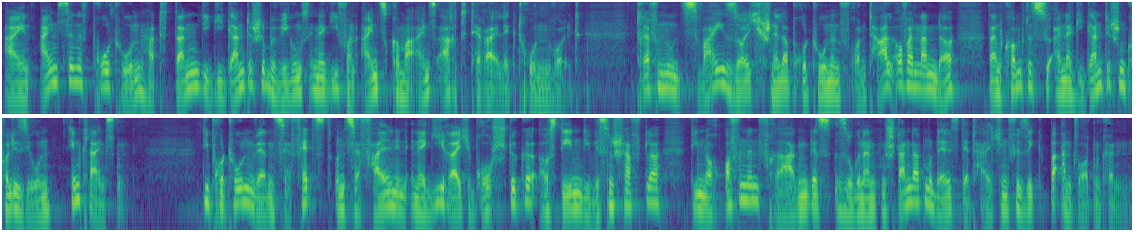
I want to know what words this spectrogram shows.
Ein einzelnes Proton hat dann die gigantische Bewegungsenergie von 1,18 Teraelektronenvolt. Treffen nun zwei solch schneller Protonen frontal aufeinander, dann kommt es zu einer gigantischen Kollision im kleinsten die Protonen werden zerfetzt und zerfallen in energiereiche Bruchstücke, aus denen die Wissenschaftler die noch offenen Fragen des sogenannten Standardmodells der Teilchenphysik beantworten können.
